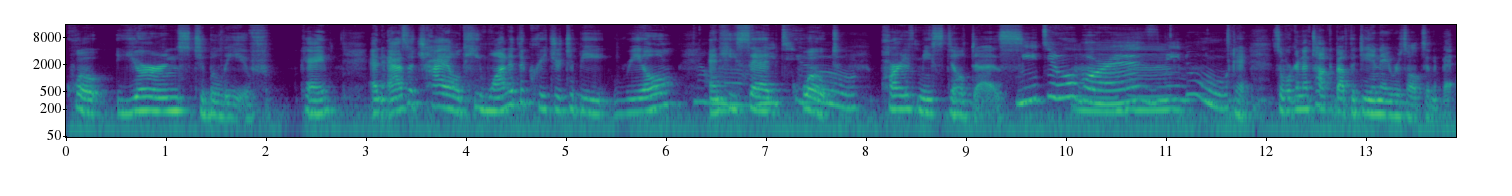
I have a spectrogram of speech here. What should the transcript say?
quote yearns to believe okay and as a child he wanted the creature to be real and he said quote part of me still does Me too, Boris. Mm-hmm. Me too. okay so we're going to talk about the dna results in a bit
